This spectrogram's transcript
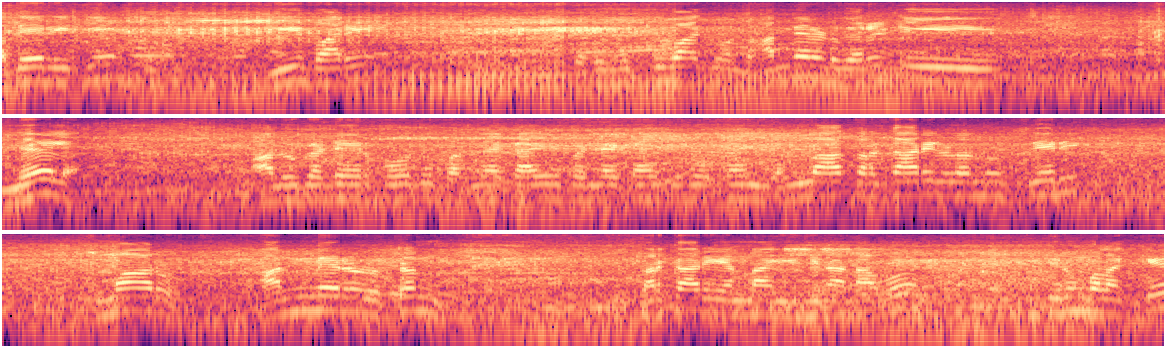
ಅದೇ ರೀತಿ ಈ ಬಾರಿ ಮುಖ್ಯವಾಗಿ ಒಂದು ಹನ್ನೆರಡು ವೆರೈಟಿ ಮೇಲೆ ಆಲೂಗಡ್ಡೆ ಇರ್ಬೋದು, ಬದನೆಕಾಯಿ, ಬೆಂಡೆಕಾಯಿ ಹೀರೆಕಾಯಿ ಎಲ್ಲ ತರಕಾರಿಗಳನ್ನು ಸೇರಿ ಸುಮಾರು ಹನ್ನೆರಡು ಟನ್ ತರಕಾರಿಯನ್ನು ಈ ದಿನ ನಾವು ತಿರುಮಲಕ್ಕೆ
